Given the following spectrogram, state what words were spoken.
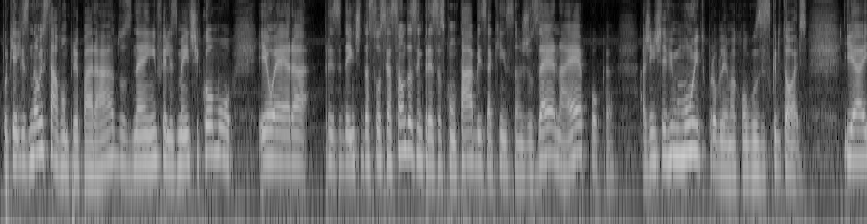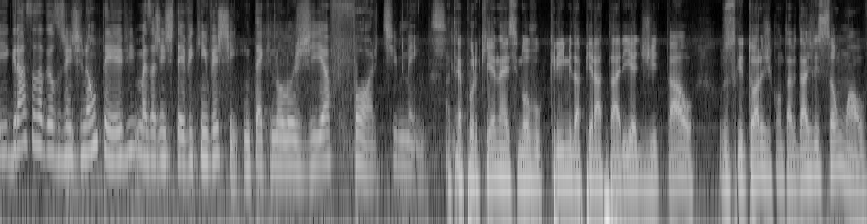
porque eles não estavam preparados, né? Infelizmente, como eu era presidente da Associação das Empresas Contábeis aqui em São José, na época, a gente teve muito problema com alguns escritórios. E aí, graças a Deus, a gente não teve, mas a gente teve que investir em tecnologia fortemente. Até porque, né, esse novo crime da pirataria digital, os escritórios de contabilidade, eles são um alvo.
